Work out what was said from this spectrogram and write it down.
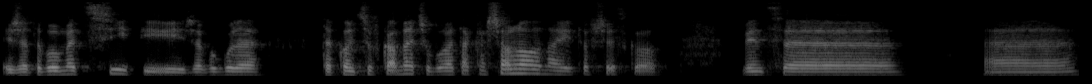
i że to był mecz City i że w ogóle ta końcówka meczu była taka szalona i to wszystko, więc e, e,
